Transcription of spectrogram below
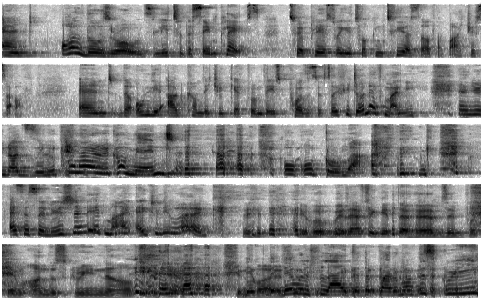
And all those roads lead to the same place, to a place where you're talking to yourself about yourself and the only outcome that you get from there is positive. So if you don't have money and you're not Zulu, can I recommend Ukukuma? As a solution, it might actually work. we'll have to get the herbs and put them on the screen now. they, they will fly to the bottom of the screen.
